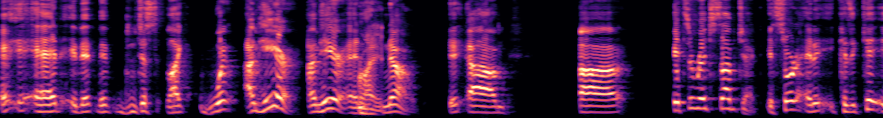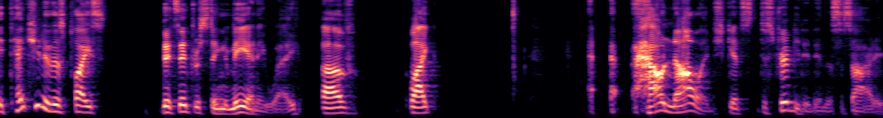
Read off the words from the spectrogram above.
and, and it, it, just like, what, "I'm here. I'm here." And right. no, it, um, uh, it's a rich subject. It's sort of because it, it takes you to this place that's interesting to me anyway. Of like how knowledge gets distributed in the society.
